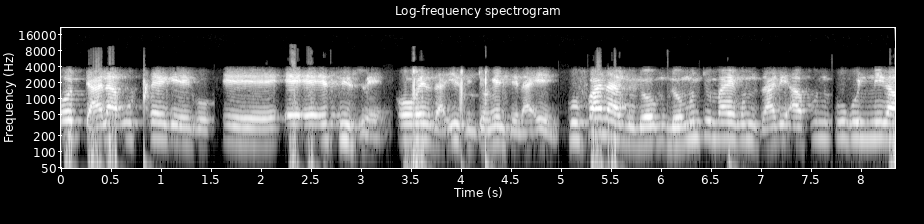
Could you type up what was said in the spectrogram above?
odala uqhekeko um esizweni owenza izinto ngendlela enye kufana lo muntu ma engumzali afuna ukunika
